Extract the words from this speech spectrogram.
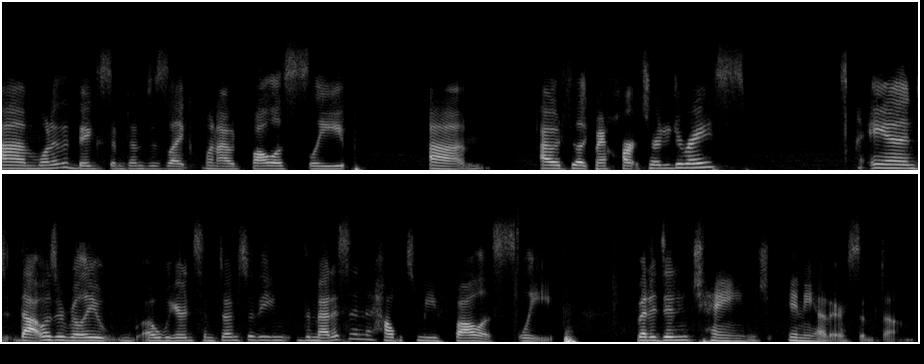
um, one of the big symptoms is like when i would fall asleep um, i would feel like my heart started to race. And that was a really a weird symptom. So the, the medicine helped me fall asleep but it didn't change any other symptom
